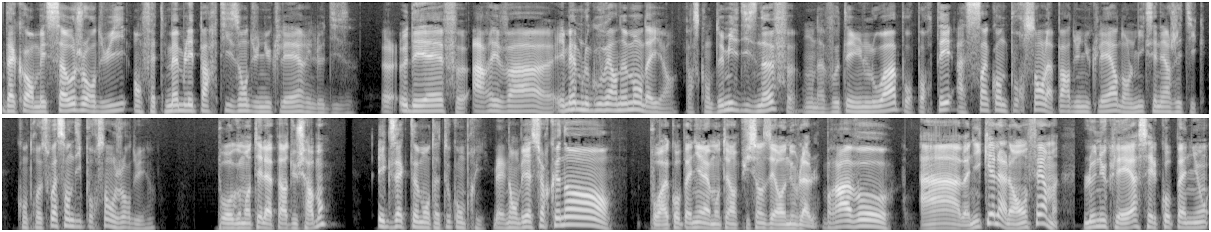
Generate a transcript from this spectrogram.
D'accord, mais ça aujourd'hui, en fait, même les partisans du nucléaire, ils le disent. EDF, euh, Areva, euh, et même le gouvernement d'ailleurs. Parce qu'en 2019, on a voté une loi pour porter à 50% la part du nucléaire dans le mix énergétique, contre 70% aujourd'hui. hein. Pour augmenter la part du charbon? Exactement, t'as tout compris. Mais non, bien sûr que non Pour accompagner la montée en puissance des renouvelables. Bravo Ah bah nickel, alors on ferme. Le nucléaire, c'est le compagnon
